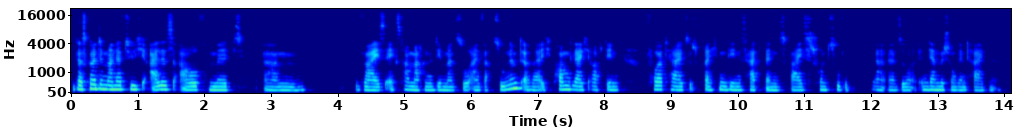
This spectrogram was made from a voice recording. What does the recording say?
Das könnte man natürlich alles auch mit ähm, Weiß extra machen, indem man es so einfach zunimmt, aber ich komme gleich auf den Vorteil zu sprechen, den es hat, wenn das Weiß schon zu, äh, also in der Mischung enthalten ist.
